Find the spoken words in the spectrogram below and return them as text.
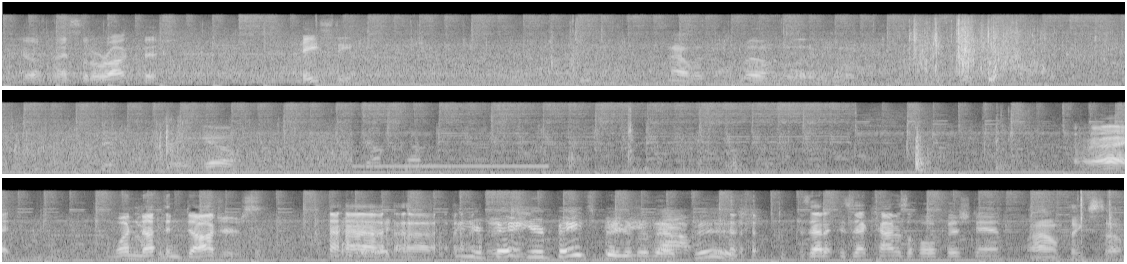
we go. Nice little rockfish. Tasty. Now let them Well, we'll let him go. There you go. Right. One nothing Dodgers. your bait, your bait's bigger than that fish. Is that is that count as a whole fish, Dan? I don't think so.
